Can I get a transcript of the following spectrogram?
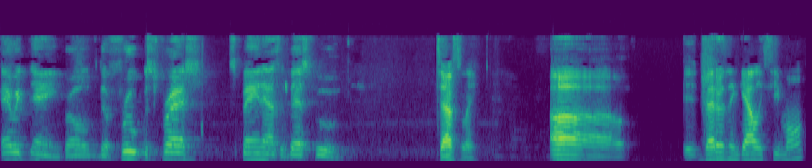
everything, bro. The fruit was fresh. Spain has the best food. Definitely. Uh, better than Galaxy Mall.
